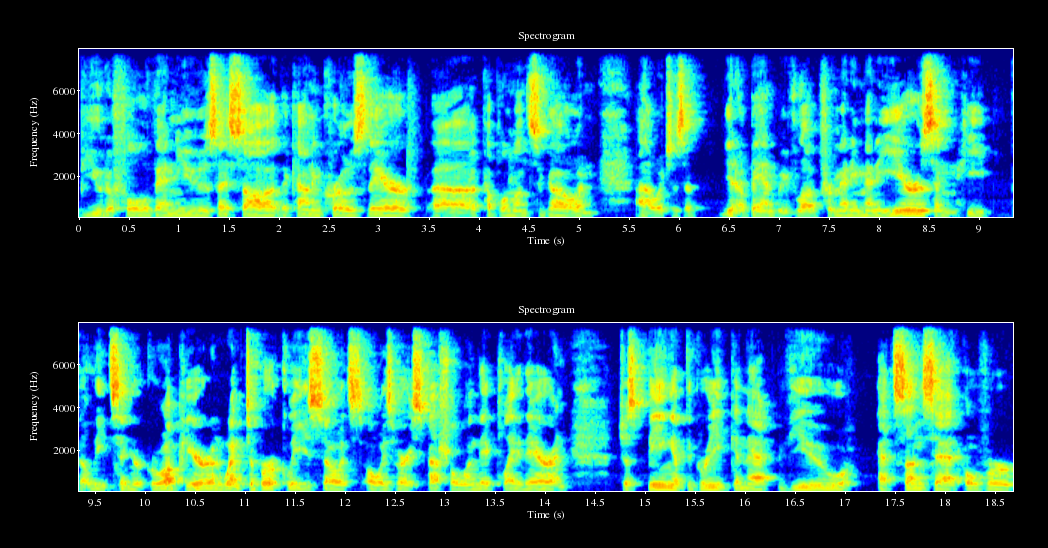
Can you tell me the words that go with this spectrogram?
beautiful venues. I saw the Counting Crows there uh, a couple of months ago, and uh, which is a you know band we've loved for many many years, and he the lead singer grew up here and went to Berkeley, so it's always very special when they play there. And just being at the Greek and that view at sunset over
